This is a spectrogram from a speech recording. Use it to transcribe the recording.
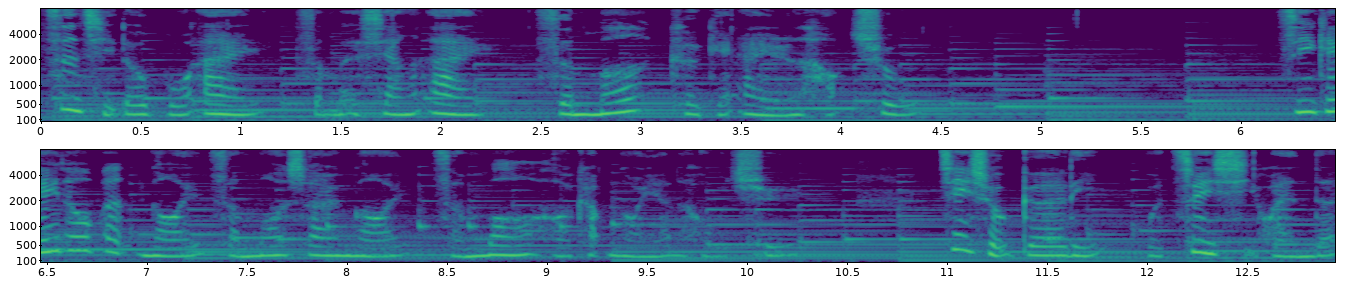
自己都不爱，怎么相爱？怎么可给爱人好处？自己都不爱，怎么相爱？怎么可给爱人好处？这首歌里，我最喜欢的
